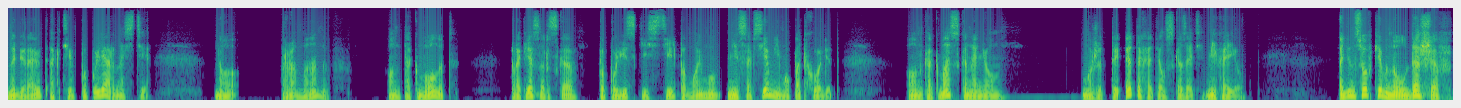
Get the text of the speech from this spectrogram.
набирают актив популярности. Но Романов? Он так молод. Профессорско-популистский стиль, по-моему, не совсем ему подходит. Он как маска на нем. Может, ты это хотел сказать, Михаил? Одинцов кивнул. Да, шеф,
